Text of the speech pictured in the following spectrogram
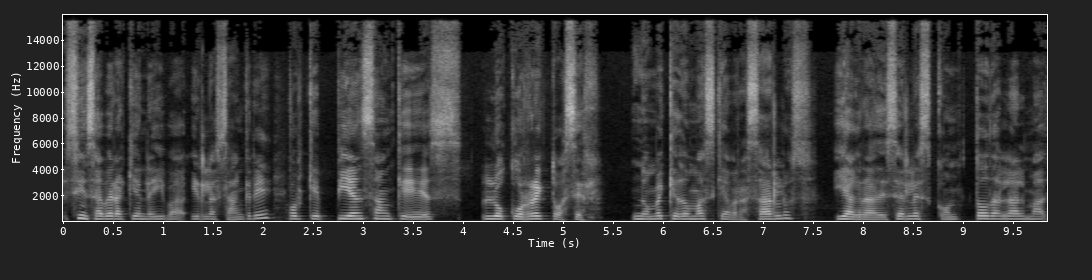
sin saber a quién le iba a ir la sangre porque piensan que es lo correcto hacer. No me quedó más que abrazarlos y agradecerles con toda el alma.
